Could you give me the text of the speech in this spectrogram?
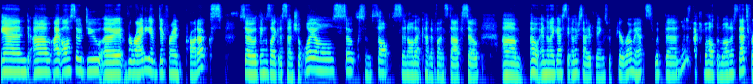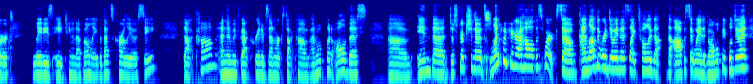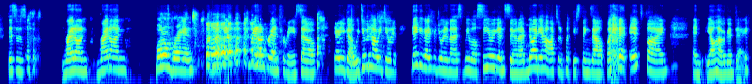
And um, I also do a variety of different products. So things like essential oils, soaks, and salts, and all that kind of fun stuff. So um, oh, and then I guess the other side of things with pure romance with the mm-hmm. sexual health and wellness, that's for ladies 18 and up only, but that's carlyoc.com. And then we've got creativezenworks.com. And we'll put all of this um, in the description notes once we figure out how all this works. So I love that we're doing this like totally the, the opposite way that normal people do it. This is right on, right on right on brand. right on brand for me. So there you go. We do it how we do it. Thank you guys for joining us. We will see you again soon. I have no idea how often to put these things out, but it's fine. And y'all have a good day.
